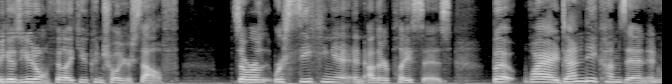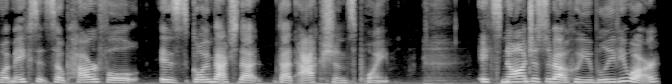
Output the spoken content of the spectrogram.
because you don't feel like you control yourself. So we're, we're seeking it in other places. But why identity comes in and what makes it so powerful is going back to that that actions point. It's not just about who you believe you are,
